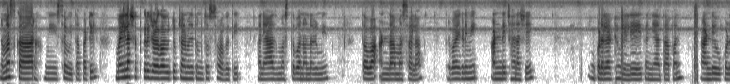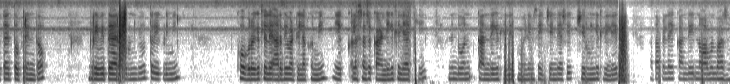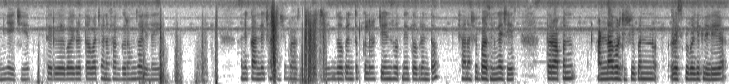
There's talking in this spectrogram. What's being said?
नमस्कार मी सविता पाटील. महिला शेतकरी जळगाव यूट्यूब चॅनलमध्ये तुमचं स्वागत आहे. आणि आज मस्त बनवणार मी तवा अंडा मसाला. तर बघा इकडे मी अंडे छान असे उकडायला ठेवलेले आहेत आणि आता आपण अंडे उकडत आहेत तोपर्यंत. ग्रेव्ही तयार करून घेऊ. तर इकडे मी खोबरं घेतलेले आहे अर्धी वाटीला कमी. एक लसणाचे कांडे घेतलेले आहेत की आणि दोन कांदे घेतलेले आहेत मिडियम साईजचे आणि असे चिरून घेतलेले आहेत. आता आपल्याला हे कांदे नॉर्मल भाजून घ्यायचे आहेत. तर बघा इकडे तवा छान असा गरम झालेला आहे. आणि कांदे छान असे भाजून घ्यायचे जोपर्यंत कलर चेंज होत नाही तोपर्यंत छान असे भाजून घ्यायचे आहेत. तर आपण अंडा भरजीची पण रेसिपी बघितलेली आहे.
